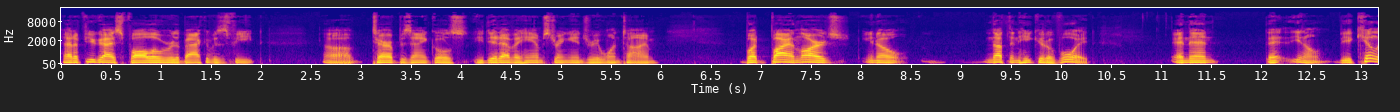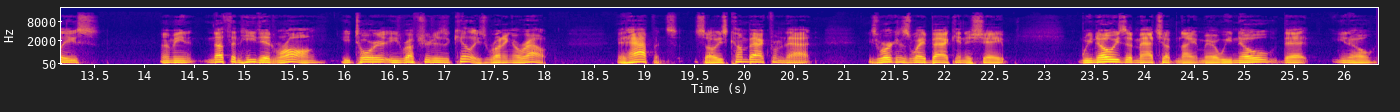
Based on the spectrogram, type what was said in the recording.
had a few guys fall over the back of his feet, uh, tear up his ankles. He did have a hamstring injury one time. But by and large, you know, nothing he could avoid. And then that you know the Achilles. I mean, nothing he did wrong. He tore, he ruptured his Achilles running a route. It happens. So he's come back from that. He's working his way back into shape. We know he's a matchup nightmare. We know that you know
